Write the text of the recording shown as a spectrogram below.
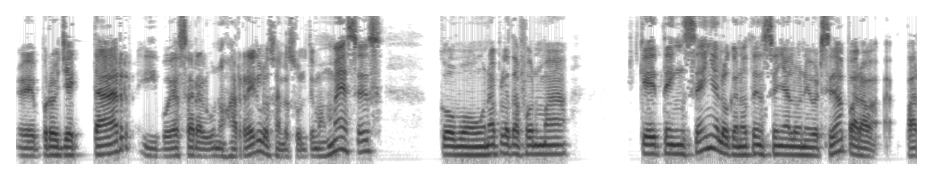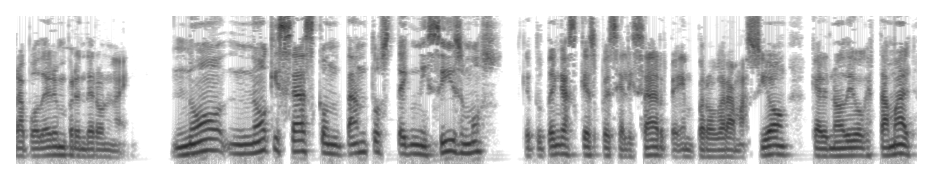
eh, proyectar y voy a hacer algunos arreglos en los últimos meses como una plataforma que te enseña lo que no te enseña la universidad para, para poder emprender online. No, no quizás con tantos tecnicismos que tú tengas que especializarte en programación, que no digo que está mal,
